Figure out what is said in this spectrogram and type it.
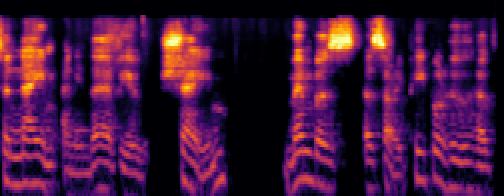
to name and, in their view, shame members, uh, sorry, people who have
